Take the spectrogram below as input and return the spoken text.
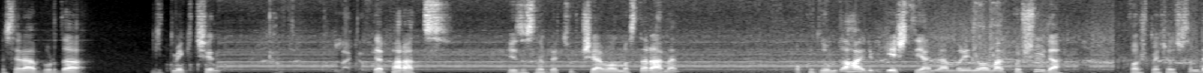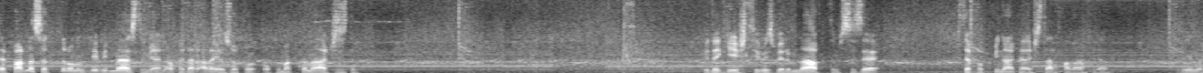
Mesela burada gitmek için deparat yazısını bile Türkçe olmasına rağmen okuduğumda hayli bir geçti yani. Ben burayı normal koşuyla koşmaya çalıştım. Depar nasıl atılır onu bile bilmezdim yani. O kadar arayüz oku- okumaktan acizdim. Bir de geçtiğimiz bölüm ne yaptım size? Kitap okuyun arkadaşlar falan filan. Değil mi?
